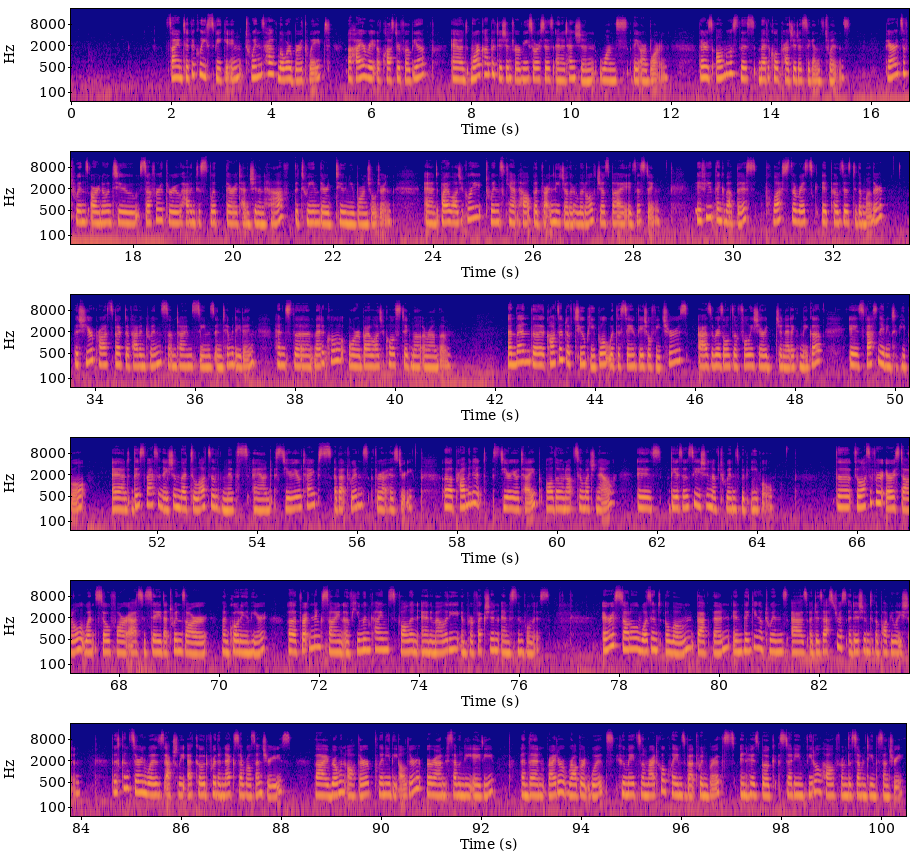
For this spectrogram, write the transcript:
Scientifically speaking, twins have lower birth weight, a higher rate of claustrophobia, and more competition for resources and attention once they are born. There's almost this medical prejudice against twins. Parents of twins are known to suffer through having to split their attention in half between their two newborn children. And biologically, twins can't help but threaten each other a little just by existing. If you think about this, plus the risk it poses to the mother, the sheer prospect of having twins sometimes seems intimidating, hence the medical or biological stigma around them. And then the concept of two people with the same facial features as a result of fully shared genetic makeup is fascinating to people. And this fascination led to lots of myths and stereotypes about twins throughout history. A prominent stereotype, although not so much now, is the association of twins with evil. The philosopher Aristotle went so far as to say that twins are, I'm quoting him here, a threatening sign of humankind's fallen animality, imperfection, and sinfulness. Aristotle wasn't alone back then in thinking of twins as a disastrous addition to the population. This concern was actually echoed for the next several centuries by Roman author Pliny the Elder around 70 AD, and then writer Robert Woods, who made some radical claims about twin births in his book Studying Fetal Health from the 17th Century.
